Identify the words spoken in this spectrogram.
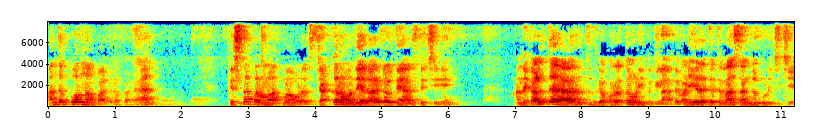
அந்த போர் நான் பாக்குறப்ப கிருஷ்ண பரமாத்மாவோட சக்கரம் வந்து எல்லாரு கழுத்தையும் அறுத்துச்சு. அந்த கழுத்தை அறுத்ததுக்கு அப்புறம் ரத்தம் ஒடிப்பிக்கலாம் அந்த வடிய ரத்தத்தெல்லாம் சங்கு குடிச்சிச்சு.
